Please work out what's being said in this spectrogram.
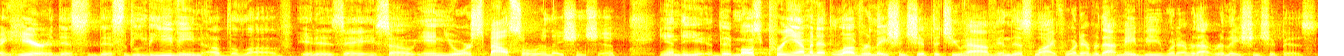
But here, this, this leaving of the love, it is a, so in your spousal relationship, in the, the most preeminent love relationship that you have in this life, whatever that may be, whatever that relationship is,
